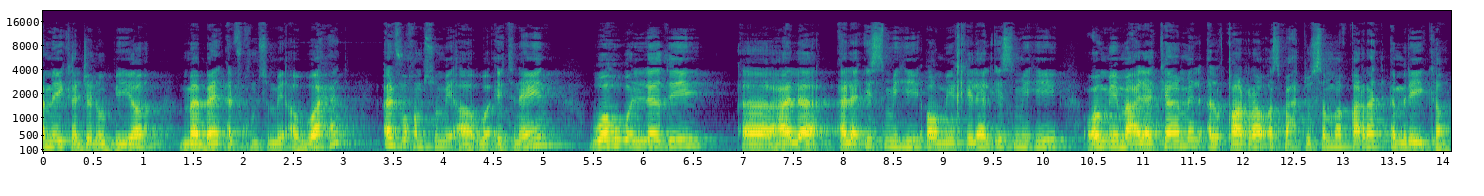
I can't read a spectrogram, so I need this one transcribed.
أمريكا الجنوبية ما بين 1501 1502 وهو الذي آه، على على اسمه أو من خلال اسمه عمم على كامل القارة وأصبحت تسمى قارة أمريكا.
